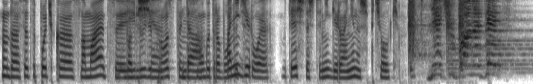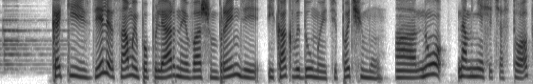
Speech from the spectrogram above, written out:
Ну да, вся цепочка сломается, и Вообще, люди просто не да. смогут работать. они герои. Вот я считаю, что они герои, они наши пчелки. Нечего надеть Какие изделия самые популярные в вашем бренде, и как вы думаете, почему? А, ну, на мне сейчас топ.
